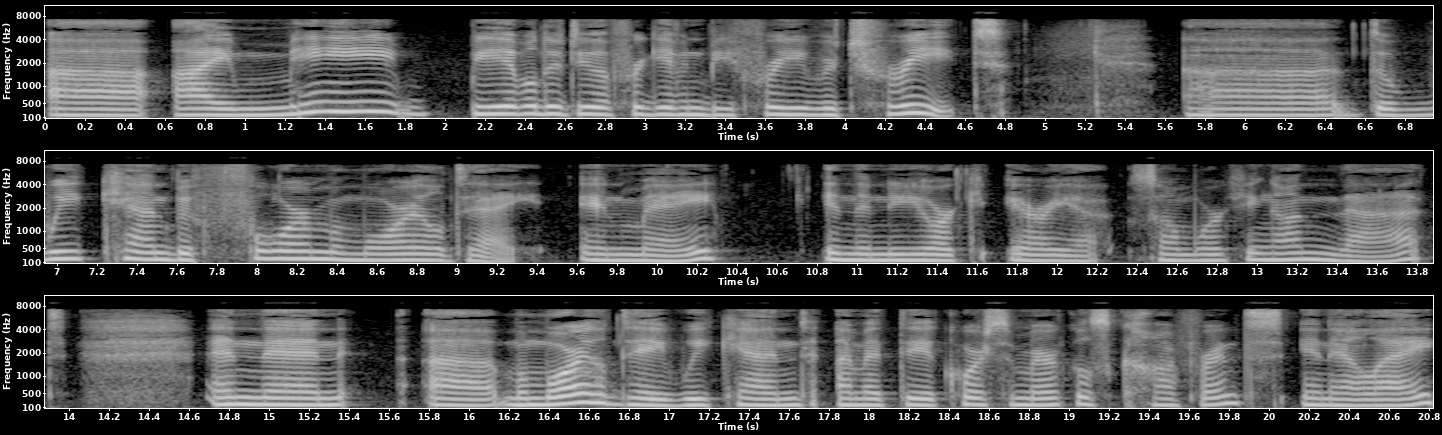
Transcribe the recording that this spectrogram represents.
uh, I may be able to do a Forgive and Be Free retreat uh, the weekend before Memorial Day in May in the New York area. So I'm working on that. And then uh, Memorial Day weekend, I'm at the A Course in Miracles conference in LA.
